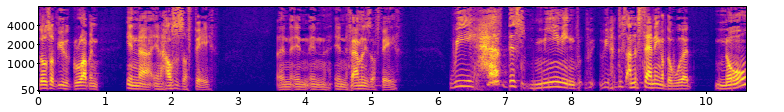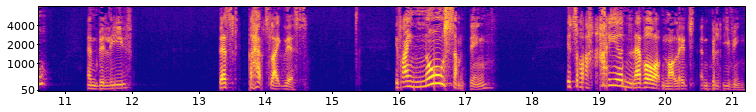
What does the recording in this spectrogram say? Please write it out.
those of you who grew up in in, uh, in houses of faith, in, in, in, in families of faith, we have this meaning, we have this understanding of the word know and believe that's perhaps like this. If I know something, it's of a higher level of knowledge than believing.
